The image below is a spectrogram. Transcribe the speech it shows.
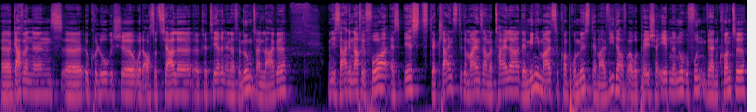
äh, Governance, äh, ökologische oder auch soziale äh, Kriterien in der Vermögensanlage. Und ich sage nach wie vor, es ist der kleinste gemeinsame Teiler, der minimalste Kompromiss, der mal wieder auf europäischer Ebene nur gefunden werden konnte,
